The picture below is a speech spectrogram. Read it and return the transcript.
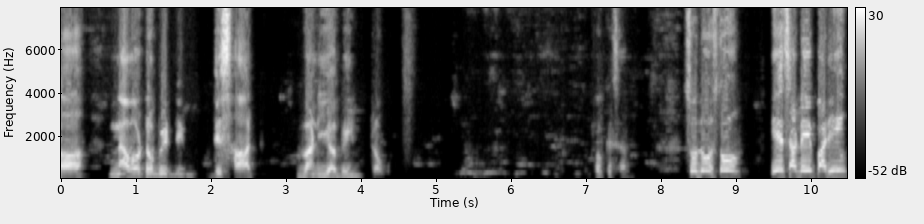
uh, never to be disheartened when you are being troubled. Okay sir. So ਦੋਸਤੋ ਇਹ ਸਾਡੇ ਭਾਜੀ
